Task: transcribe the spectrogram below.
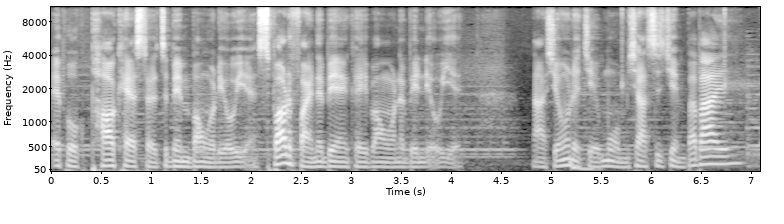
Apple Podcast 这边帮我留言，Spotify 那边也可以帮我那边留言。那喜欢我的节目，我们下次见，拜拜。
